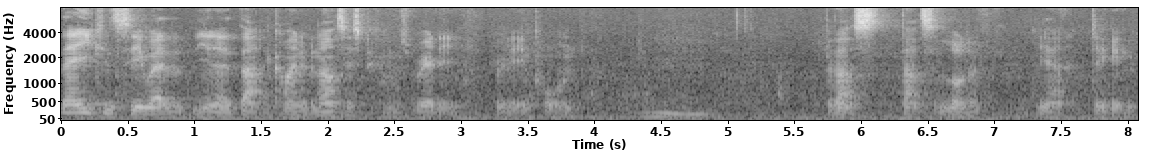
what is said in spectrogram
There you can see where the, you know that kind of analysis becomes really really important. But that's that's a lot of yeah digging.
